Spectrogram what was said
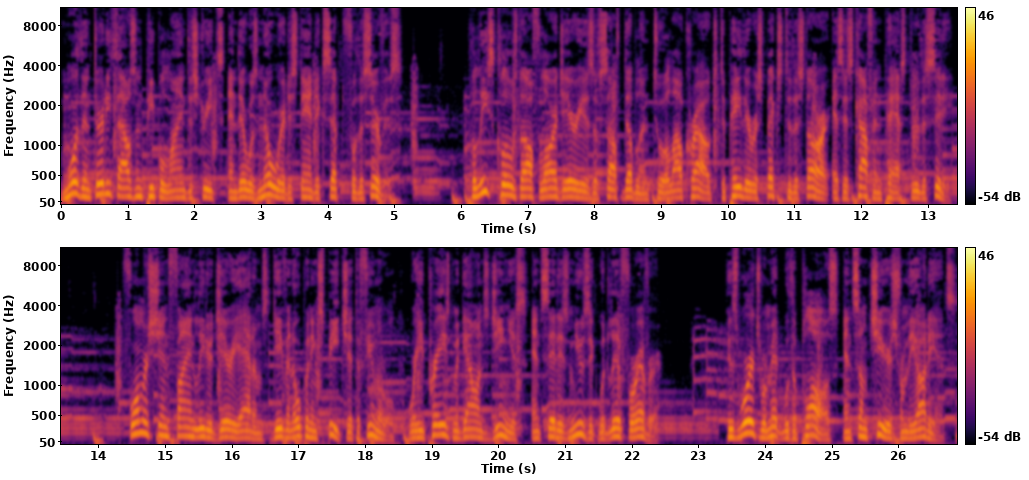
More than 30,000 people lined the streets and there was nowhere to stand except for the service. Police closed off large areas of South Dublin to allow crowds to pay their respects to the star as his coffin passed through the city. Former Sinn Féin leader Gerry Adams gave an opening speech at the funeral where he praised MacGowan's genius and said his music would live forever. His words were met with applause and some cheers from the audience.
